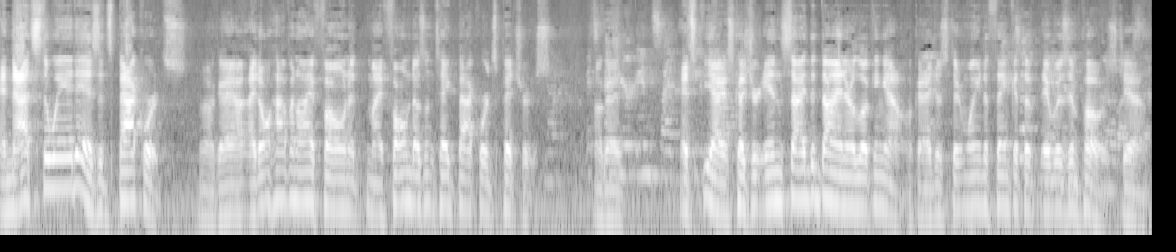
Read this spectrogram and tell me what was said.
And that's the way it is. It's backwards. Okay, I I don't have an iPhone. It, my phone doesn't take backwards pictures. It's Okay. because you're inside. the It's yeah, it's because you're inside the diner looking out. Okay, I just didn't want you to think it, the, it was imposed. Yeah. that.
